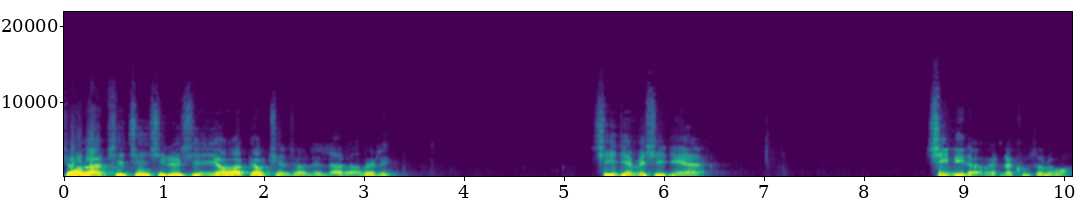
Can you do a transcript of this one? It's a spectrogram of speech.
ယောဂဖြစ်ခြင်းရှိလို့ရှိရင်ယောဂပျောက်ခြင်းဆိုတာလည်းလာတာပဲလေ ရှိခြင်းမရှိခြင်းရှိနေတာပဲနှစ်ခုစလုံး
